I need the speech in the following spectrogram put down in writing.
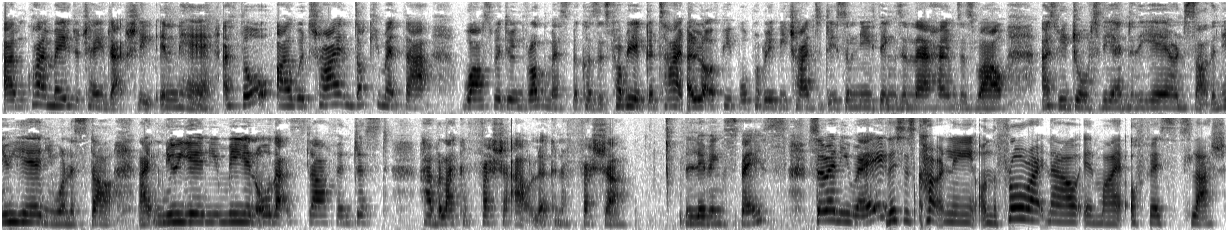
um quite a major change actually in here. I thought I would try and document that whilst we're doing vlogmas because it's probably a good time. A lot of people will probably be trying to do some new things in their homes as well as we draw to the end of the year and start the new year and you want to start like new year new me and all that stuff and just have like a fresher outlook and a fresher living space. So anyway this is currently on the floor right now in my office slash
